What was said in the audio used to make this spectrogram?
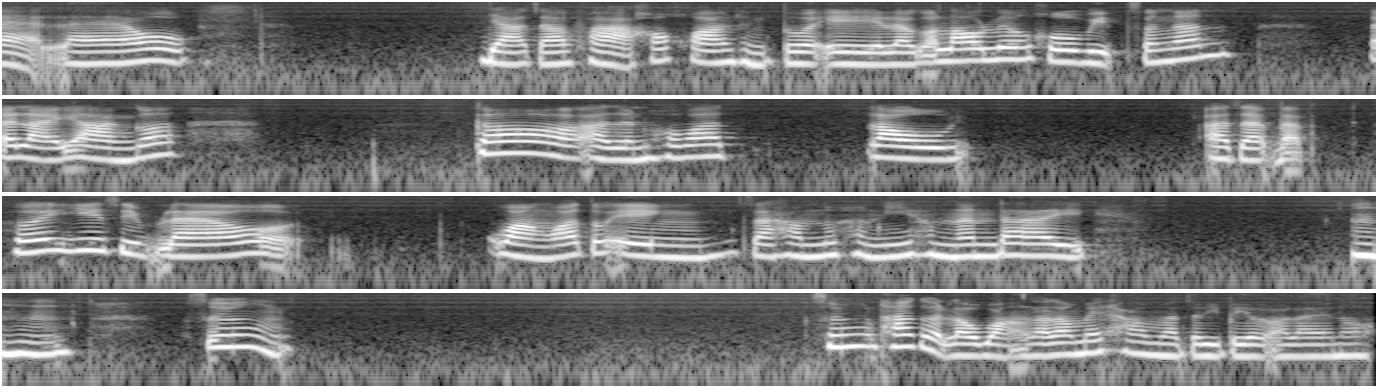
18 แล้ว อยากจะฝากข้อความถึงตัวเอง แล้วก็เล่าเรื่องโควิดซะงั้น หลาย ๆ อย่างก็ ก็อาจจะเป็นเพราะว่าเราอาจจะแบบ เฮ้ย20แล้ว หวังว่าตัวเองจะทำนู่นทำนี่ทำนั่นได้ อือฮึซึ่ง ซึ่งถ้าเกิดเราหวังแล้วเราไม่ทำมันจะมีประโยชน์อะไรเนาะ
